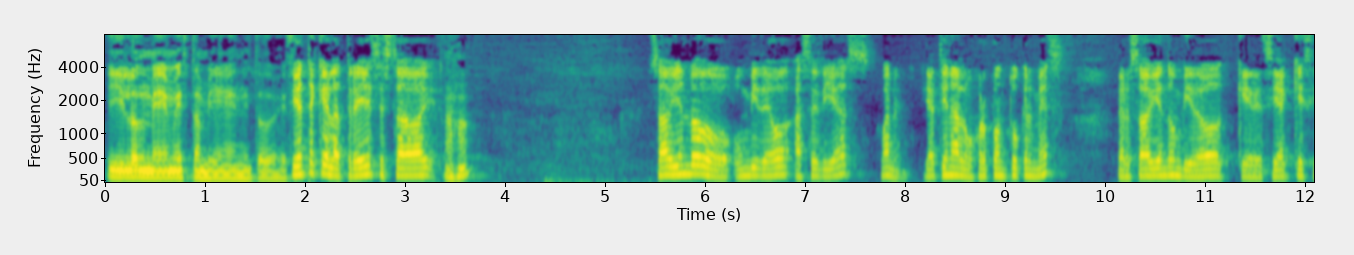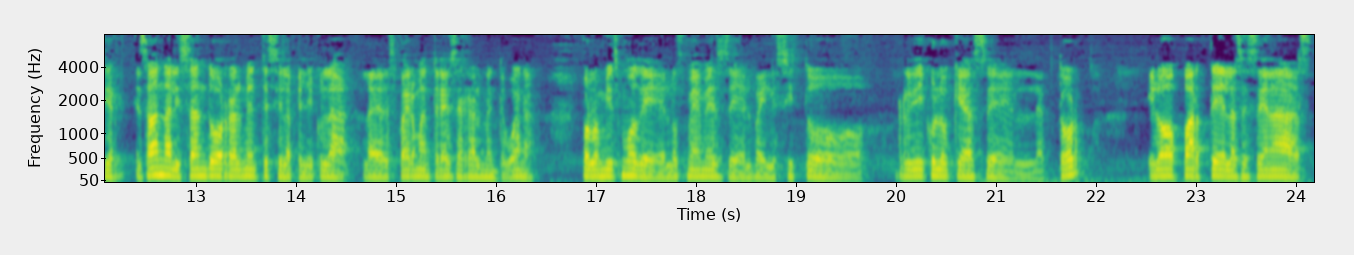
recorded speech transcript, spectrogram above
Y los memes también y todo eso. Fíjate que la 3 estaba, Ajá. estaba viendo un video hace días, bueno, ya tiene a lo mejor pon tú que el mes, pero estaba viendo un video que decía que si estaba analizando realmente si la película, la de Spider-Man 3 es realmente buena. Por lo mismo de los memes del bailecito ridículo que hace el actor. Y luego aparte las escenas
